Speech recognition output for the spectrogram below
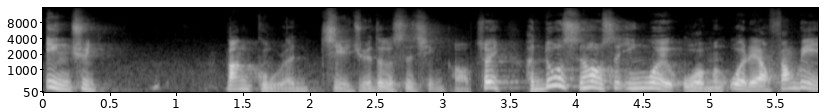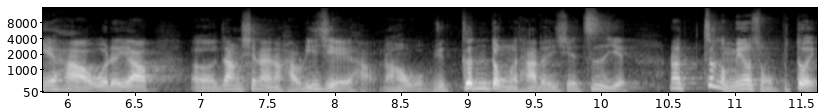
硬去帮古人解决这个事情。哦，所以很多时候是因为我们为了要方便也好，为了要呃让现代人好理解也好，然后我们去跟动了他的一些字眼，那这个没有什么不对，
